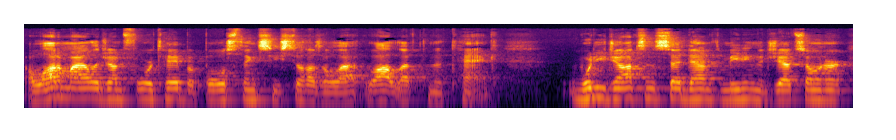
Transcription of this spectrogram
A lot of mileage on Forte, but Bowles thinks he still has a lot left in the tank. Woody Johnson said down at the meeting, the Jets owner,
